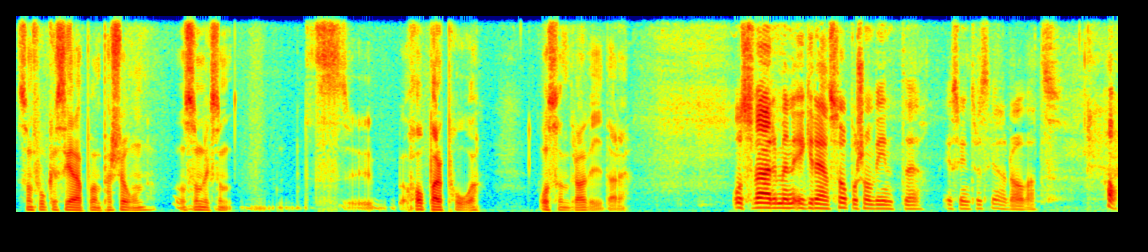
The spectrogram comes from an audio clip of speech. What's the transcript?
som fokuserar på en person och som liksom hoppar på och sen drar vidare. Och svärmen är gräshoppor som vi inte är så intresserade av att ha.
